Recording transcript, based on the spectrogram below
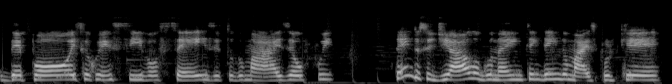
depois que eu conheci vocês e tudo mais, eu fui tendo esse diálogo, né, entendendo mais, porque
